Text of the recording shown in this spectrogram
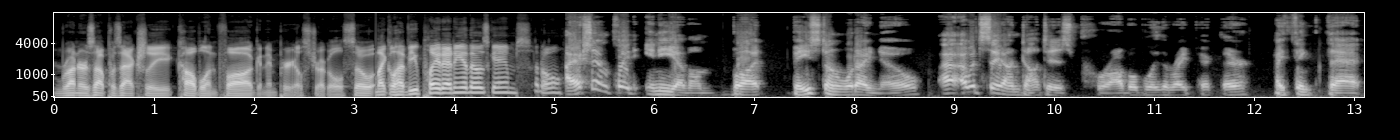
runners up was actually Cobble and Fog and Imperial Struggle. So, Michael, have you played any of those games at all? I actually haven't played any of them, but based on what I know, I, I would say Undaunted is probably the right pick there. I think that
